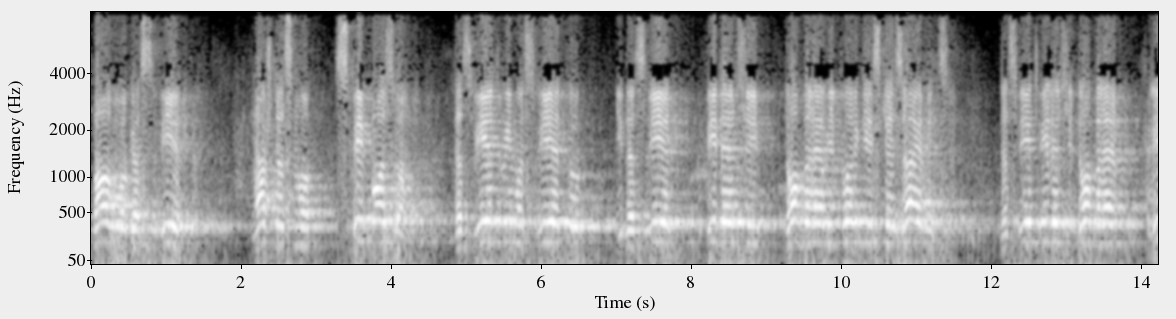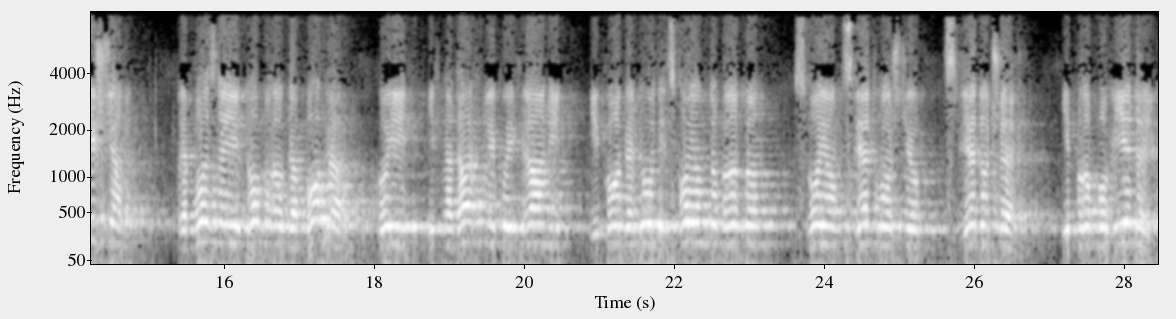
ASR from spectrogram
paloga svijeta, na što smo svi pozvani, da svijetlimo svijetu i da svijet videći dobre liturgijske zajednice, da svijet videći dobre hrišćane, prepoznaje dobroga Boga koji ih nadahnuje, koji hrani i koga ljudi svojom dobrotom, svojom svjetlošću svjedoče i propovijedaju,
